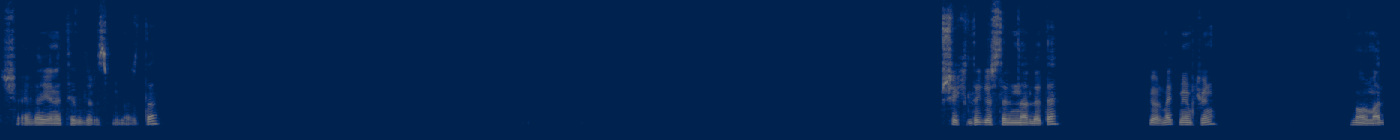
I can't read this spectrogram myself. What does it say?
Şöyle yönetebiliriz bunları da. Şekilde gösterimlerle de görmek mümkün. Normal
